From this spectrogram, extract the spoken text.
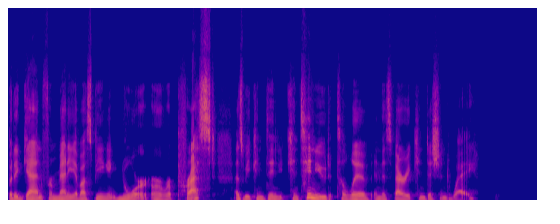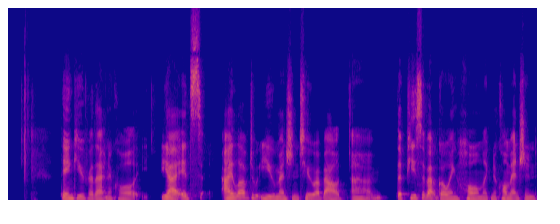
but again, for many of us, being ignored or repressed as we continue, continued to live in this very conditioned way. Thank you for that, Nicole. Yeah, it's, I loved what you mentioned too about um, the piece about going home. Like Nicole mentioned,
